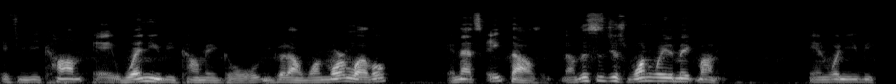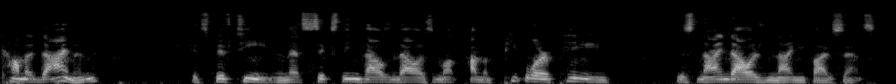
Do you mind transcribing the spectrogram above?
if you become a, when you become a gold, you go down one more level, and that's 8,000. Now this is just one way to make money. And when you become a diamond, it's 15 and that's $16,000 a month on the people who are paying this $9.95.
